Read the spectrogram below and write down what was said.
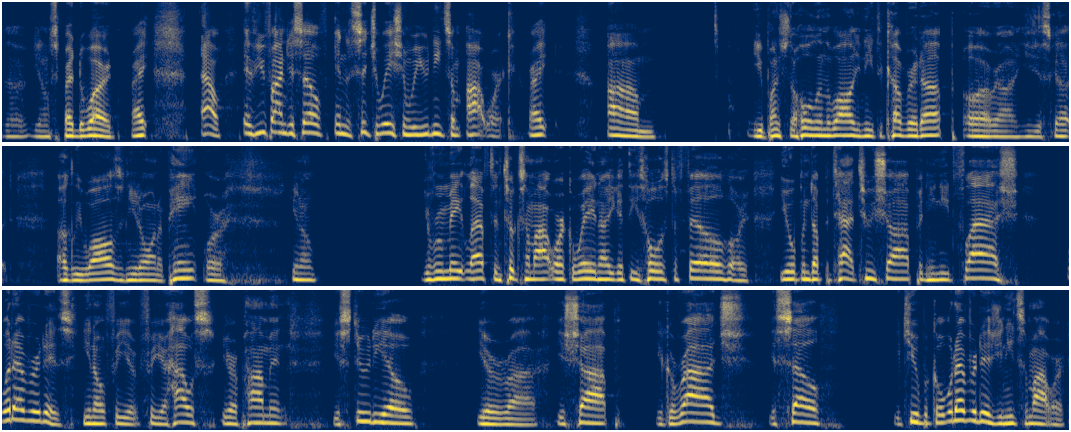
Uh, you know, spread the word, right? Now, if you find yourself in a situation where you need some artwork, right? Um, you punched a hole in the wall, you need to cover it up, or uh, you just got ugly walls and you don't want to paint, or you know, your roommate left and took some artwork away. Now you get these holes to fill, or you opened up a tattoo shop and you need flash, whatever it is, you know, for your for your house, your apartment, your studio, your uh, your shop, your garage, your cell, your cubicle, whatever it is, you need some artwork.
